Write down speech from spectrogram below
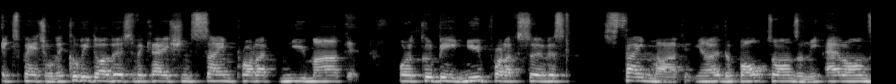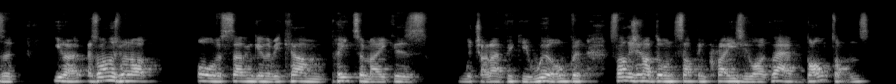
expansion, or there could be diversification, same product, new market, or it could be new product service, same market. You know, the bolt ons and the add ons that, you know, as long as we're not all of a sudden going to become pizza makers, which I don't think you will, but as long as you're not doing something crazy like that, bolt ons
